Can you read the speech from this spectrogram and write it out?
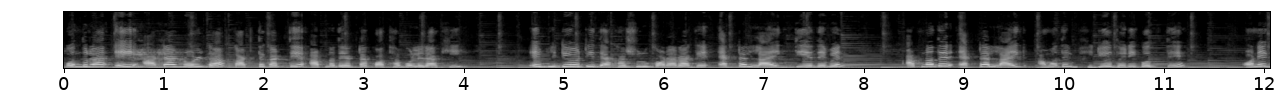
বন্ধুরা, এই আটার রোলটা কাটতে কাটতে আপনাদের একটা কথা বলে রাখি। এই ভিডিওটি দেখা শুরু করার আগে একটা লাইক দিয়ে দেবেন। আপনাদের একটা লাইক আমাদের ভিডিও তৈরি করতে অনেক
